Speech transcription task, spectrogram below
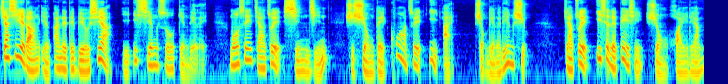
写诗诶人用安尼的描写伊一生所经历的。摩西诚做新人，是上帝看做意爱属灵的领袖，诚做以色列百姓上怀念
